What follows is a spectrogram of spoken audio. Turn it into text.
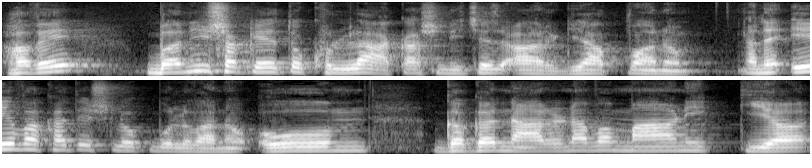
હવે બની શકે તો ખુલ્લા આકાશ નીચે જ આ અર્ઘ્ય આપવાનો. અને એ વખતે શ્લોક બોલવાનો, ઓમ ગગનાર્ણવ માણિક્ય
